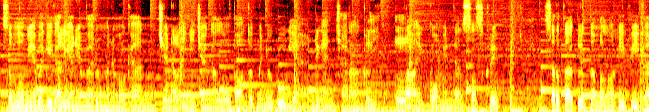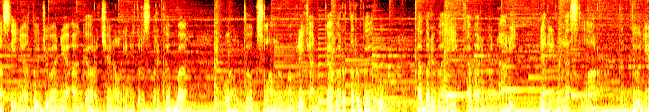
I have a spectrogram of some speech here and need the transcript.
Sebelumnya bagi kalian yang baru menemukan channel ini jangan lupa untuk mendukungnya dengan cara klik like, komen, dan subscribe serta klik tombol notifikasinya tujuannya agar channel ini terus berkembang untuk selalu memberikan kabar terbaru, kabar baik, kabar menarik dari Leslar tentunya.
